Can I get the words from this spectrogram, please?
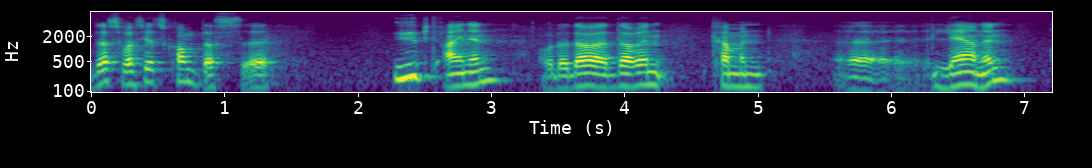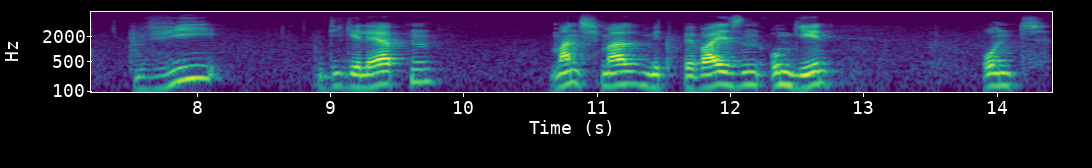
das, was jetzt kommt, das äh, übt einen, oder da, darin kann man äh, lernen, wie die Gelehrten manchmal mit Beweisen umgehen und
